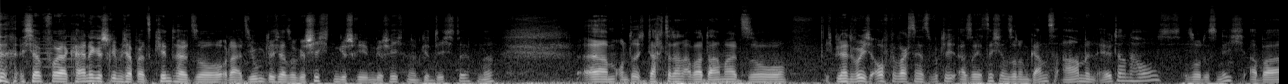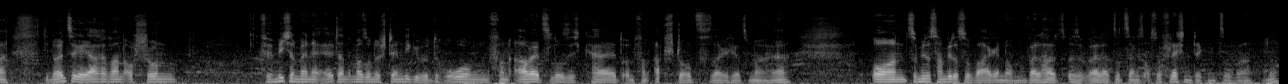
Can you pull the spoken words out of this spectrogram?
ich habe vorher keine geschrieben. Ich habe als Kind halt so oder als Jugendlicher so Geschichten geschrieben, Geschichten und Gedichte. Ne? Ähm, und ich dachte dann aber damals so, ich bin halt wirklich aufgewachsen, jetzt wirklich, also jetzt nicht in so einem ganz armen Elternhaus, so das nicht, aber die 90er Jahre waren auch schon für mich und meine Eltern immer so eine ständige Bedrohung von Arbeitslosigkeit und von Absturz, sage ich jetzt mal. Ja. Und zumindest haben wir das so wahrgenommen, weil halt, also weil halt sozusagen das auch so flächendeckend so war. Ne?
